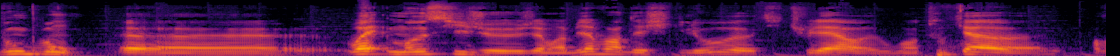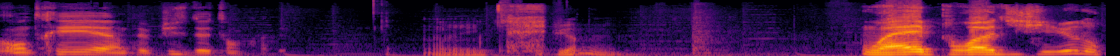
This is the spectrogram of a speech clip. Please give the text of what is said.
Donc bon, euh, ouais, moi aussi je- j'aimerais bien voir des Chilo euh, titulaires euh, ou en tout cas euh, rentrer un peu plus de temps. Quoi. Ouais, pour euh, Di Filio, donc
